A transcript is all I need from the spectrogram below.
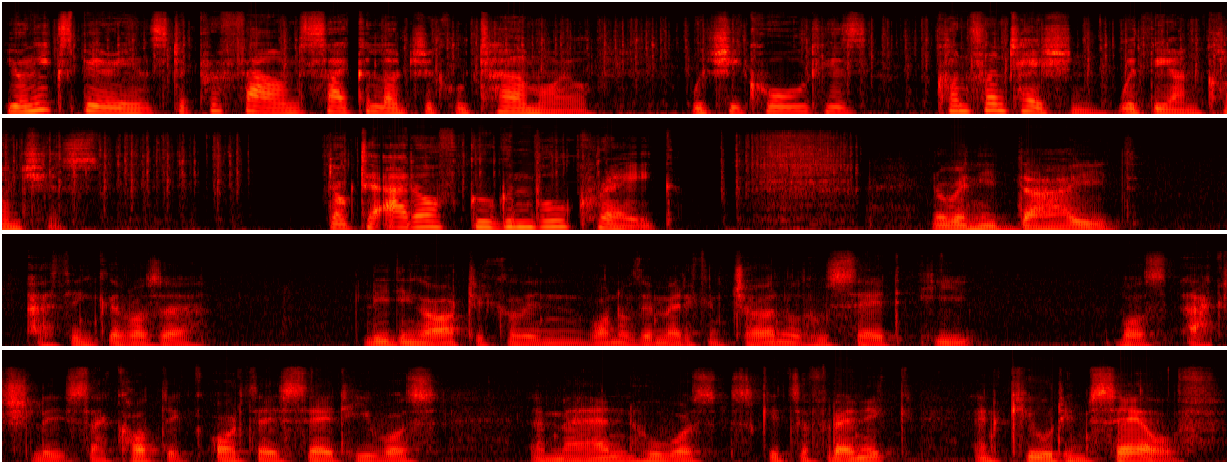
Jung experienced a profound psychological turmoil, which he called his confrontation with the unconscious. Dr. Adolf Guggenbuhl Craig. You know, when he died, I think there was a leading article in one of the American journals who said he was actually psychotic, or they said he was a man who was schizophrenic and cured himself.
